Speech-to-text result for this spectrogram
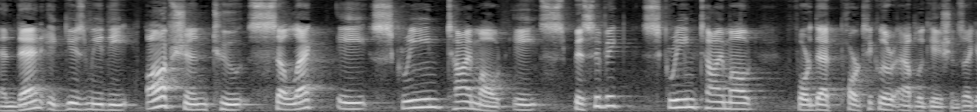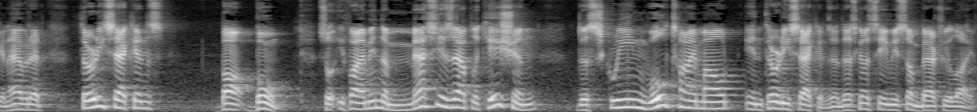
and then it gives me the option to select a screen timeout, a specific screen timeout for that particular application. So I can have it at 30 seconds, boom. So if I'm in the messages application, the screen will time out in 30 seconds and that's going to save me some battery life.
